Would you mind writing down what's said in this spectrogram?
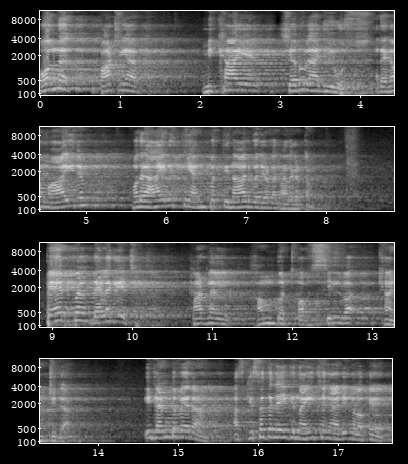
ഒന്ന് പാട്രിയാർ മിഖായേൽ ചെറുലാരിയൂസ്. അദ്ദേഹം ആയിരം മുതൽ ആയിരത്തി അൻപത്തിനാല് വരെയുള്ള കാലഘട്ടം. Papal delegate cardinal Humbert of Silva Candida ഈ രണ്ടു പേരാണ് ആ സ്കിസത്തിലേക്ക് നയിച്ച കാര്യങ്ങളൊക്കെ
